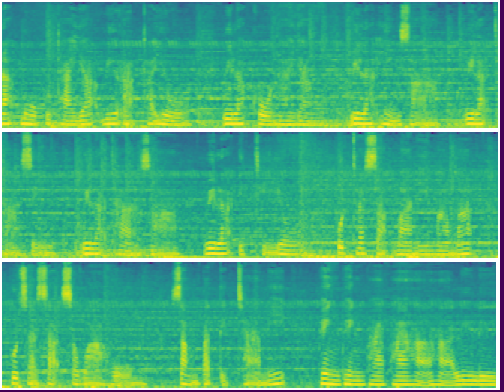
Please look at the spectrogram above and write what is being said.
นะโมพุทธายะวิรัทโย วิละโคนายัง วิละหิงสา วิละทาสี วิละทาสา วิละอิทธิโย พุทธสะมานีมามะ พุทธสะสวาโหม สัมปติชามิ เพ่งเพ่งพาพาหาหาลือลือ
